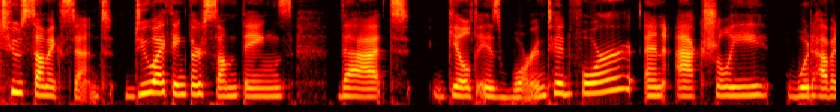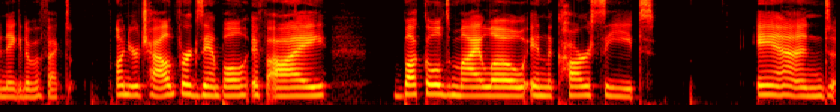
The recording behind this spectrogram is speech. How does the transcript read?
to some extent. Do I think there's some things that guilt is warranted for and actually would have a negative effect on your child? For example, if I buckled Milo in the car seat and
